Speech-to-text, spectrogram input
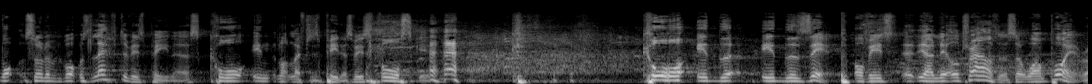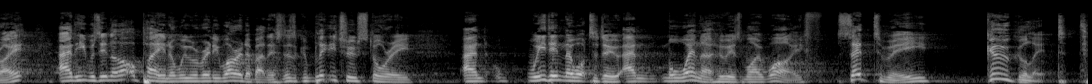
what sort of what was left of his penis caught in not left of his penis, but his foreskin caught in the in the zip of his uh, you know, little trousers at one point, right? And he was in a lot of pain, and we were really worried about this. There's a completely true story, and we didn't know what to do. And Morwenna, who is my wife, said to me, "Google it."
